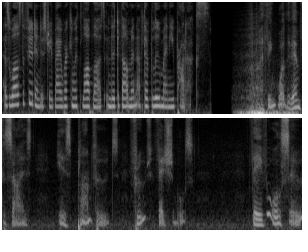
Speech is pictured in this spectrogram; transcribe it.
as well as the food industry by working with Loblaws in the development of their blue menu products. I think what they've emphasized is plant foods, fruit, vegetables. They've also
